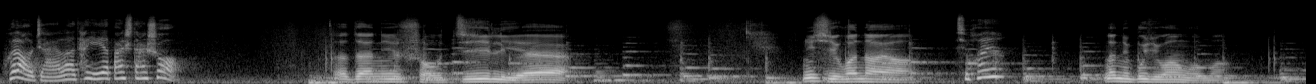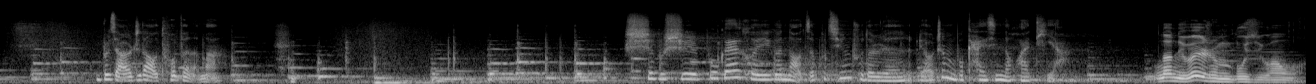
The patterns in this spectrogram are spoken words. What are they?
回老宅了，他爷爷八十大寿。他在你手机里。你喜欢他呀？喜欢呀。那你不喜欢我吗？你不是早就知道我脱粉了吗？是不是不该和一个脑子不清楚的人聊这么不开心的话题啊？那你为什么不喜欢我？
